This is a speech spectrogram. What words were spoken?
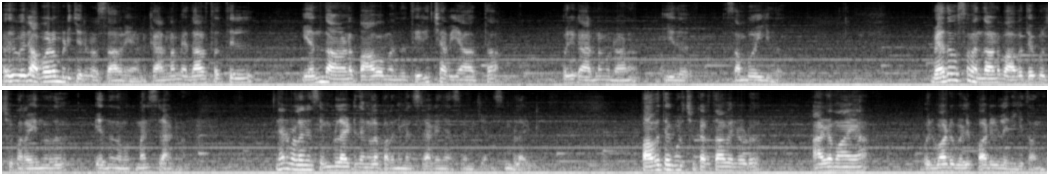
അത് ഒരു അപകടം പിടിച്ചൊരു പ്രസ്താവനയാണ്. കാരണം യഥാർത്ഥത്തിൽ എന്താണ് പാപമെന്ന് തിരിച്ചറിയാത്ത ഒരു കാരണം കൊണ്ടാണ് ഇത് സംഭവിക്കുന്നത്. വേദവസ്തം എന്താണ് പാപത്തെക്കുറിച്ച് പറയുന്നത് എന്ന് നമുക്ക് മനസ്സിലാക്കണം. ഞാൻ വളരെ സിമ്പിളായിട്ട് നിങ്ങളെ പറഞ്ഞ് മനസ്സിലാക്കാൻ ഞാൻ ശ്രമിക്കുകയാണ്. സിമ്പിളായിട്ട്. പാപത്തെക്കുറിച്ച് കർത്താവ് എന്നോട് ആഴമായ ഒരുപാട് വെളിപ്പാടുകൾ എനിക്ക് തന്നു.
